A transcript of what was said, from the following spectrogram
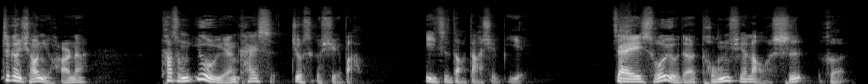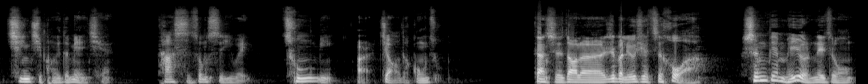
这个小女孩呢。他从幼儿园开始就是个学霸，一直到大学毕业，在所有的同学、老师和亲戚朋友的面前，他始终是一位聪明而骄傲的公主。但是到了日本留学之后啊，身边没有那种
